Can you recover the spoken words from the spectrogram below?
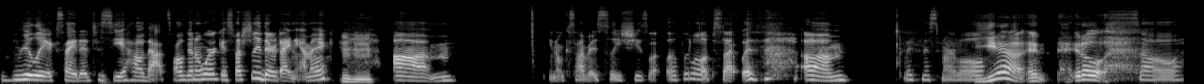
really excited to see how that's all going to work, especially their dynamic. Mhm. Um you know, cuz obviously she's a, a little upset with um with Miss Marvel. Yeah, and it'll. So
